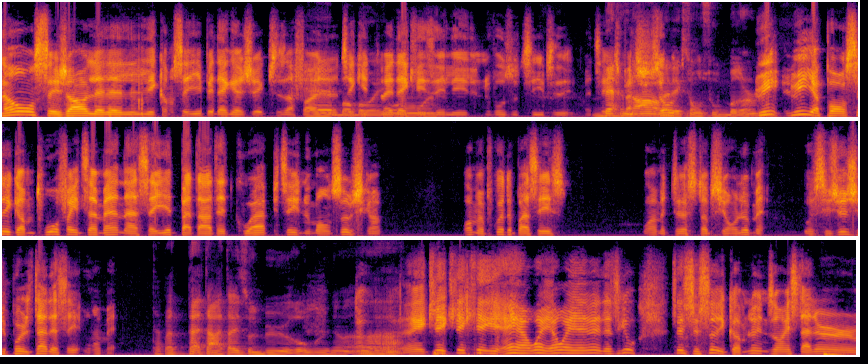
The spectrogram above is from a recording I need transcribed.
Non, c'est genre le- le- les conseillers pédagogiques, ces affaires, Eh, tu sais, bon, qui te aident avec ouais, les, les nouveaux outils. tu que Bernard avec son sou brun. Lui, lui, il a passé comme trois fins de semaine à essayer de patenter de quoi, puis tu sais, il nous montre ça, puis je suis comme, ouais, mais pourquoi t'as pas essayé ça? Ouais, mais t'as cette option-là, mais ouais, c'est juste, j'ai pas eu le temps d'essayer. Ouais, mais, T'as pas de péter la tête sur le bureau. là. Ah. Hey, clic, clic, clic, hey, ah ouais, ah ouais, ah ouais, let's go. Tu sais, c'est ça, et comme là, ils nous ont installé un,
